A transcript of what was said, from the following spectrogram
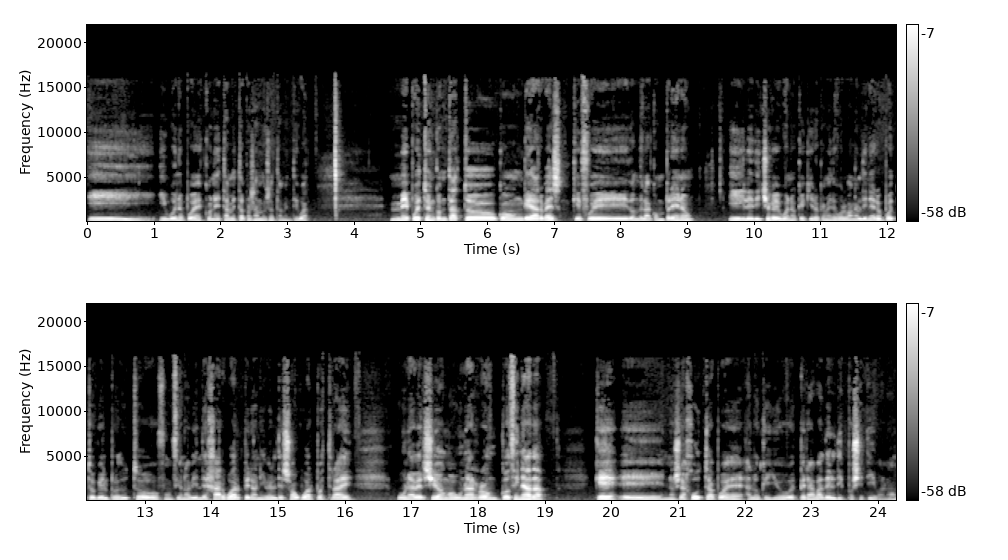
Y, bueno, pues con esta me está pasando exactamente igual. Me he puesto en contacto con Gearbest, que fue donde la compré, ¿no? y le he dicho que bueno que quiero que me devuelvan el dinero puesto que el producto funciona bien de hardware pero a nivel de software pues trae una versión o una ROM cocinada que eh, no se ajusta pues a lo que yo esperaba del dispositivo ¿no?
